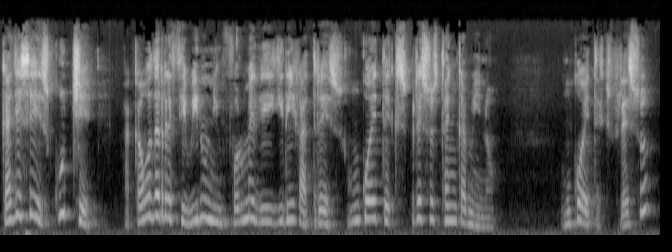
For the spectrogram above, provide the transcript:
Cállese escuche. Acabo de recibir un informe de Y3. Un cohete expreso está en camino. ¿Un cohete expreso?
